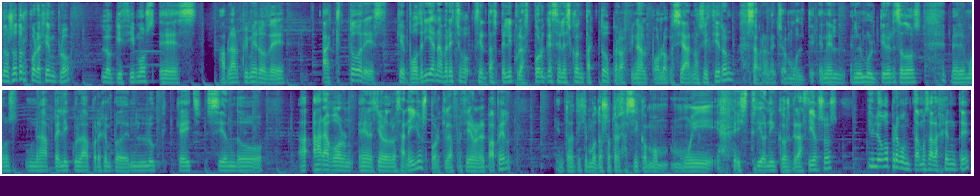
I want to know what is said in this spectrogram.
Nosotros, por ejemplo, lo que hicimos es hablar primero de actores que podrían haber hecho ciertas películas porque se les contactó, pero al final, por lo que sea, no se hicieron, se habrán hecho en el multiverso 2. Veremos una película, por ejemplo, de Luke Cage siendo Aragorn en El Señor de los Anillos porque le ofrecieron el papel. Entonces dijimos dos o tres así como muy histriónicos, graciosos. Y luego preguntamos a la gente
